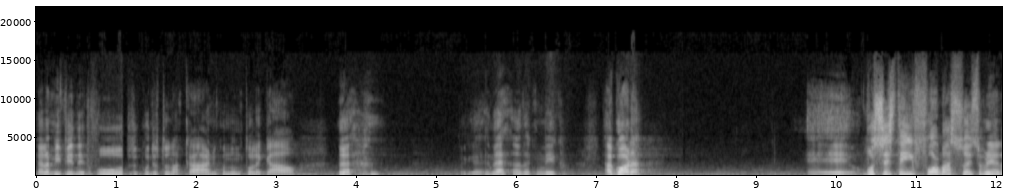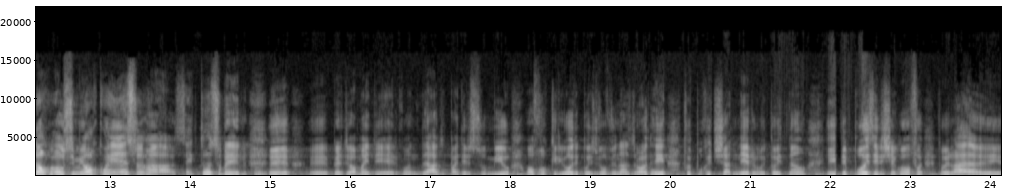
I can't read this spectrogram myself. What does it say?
ela me vê nervoso, quando eu estou na carne, quando não estou legal, né? né? Anda comigo. Agora, é, vocês têm informações sobre ele. Não, o Simeão eu conheço, ah, sei tudo sobre ele. É, é, perdeu a mãe dele, quando o pai dele sumiu, o avô criou, depois envolveu nas drogas, daí foi para o Rio de Janeiro, doidão. E depois ele chegou, foi, foi lá, e,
